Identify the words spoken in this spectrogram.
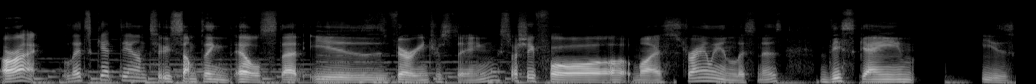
All right, let's get down to something else that is very interesting, especially for my Australian listeners. This game is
